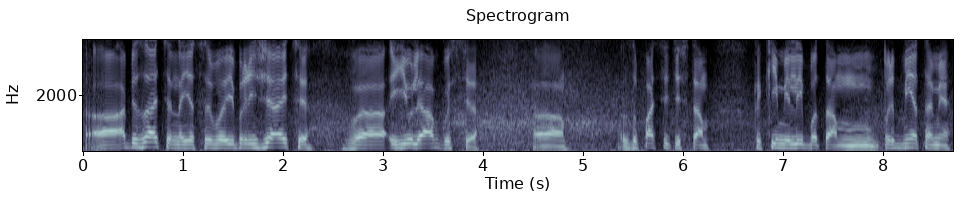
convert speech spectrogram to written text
а, обязательно, если вы приезжаете в июле-августе, а, запаситесь там какими-либо там предметами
